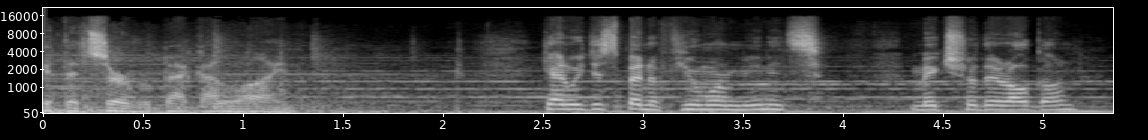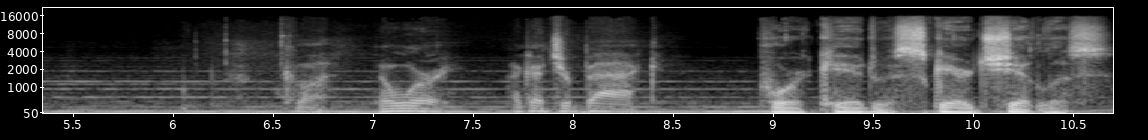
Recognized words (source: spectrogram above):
Get that server back online. Can we just spend a few more minutes? Make sure they're all gone? Come on, don't worry. I got your back. Poor kid was scared shitless,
